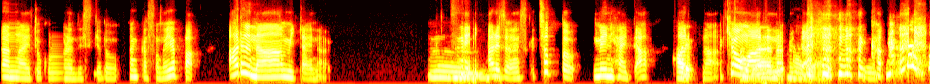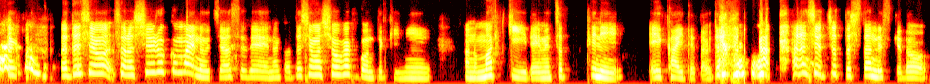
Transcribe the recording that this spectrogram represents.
らないところなんですけど、なんかそのやっぱ、あるなーみたいな、うん常にあるじゃないですか。ちょっと目に入って、あ、あるあるな、今日もあるな、みたいな。なんか、なんか私もその収録前の打ち合わせで、なんか私も小学校の時に、あのマッキーでめっちゃ手に絵描いてたみたいな話をちょっとしたんですけど、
